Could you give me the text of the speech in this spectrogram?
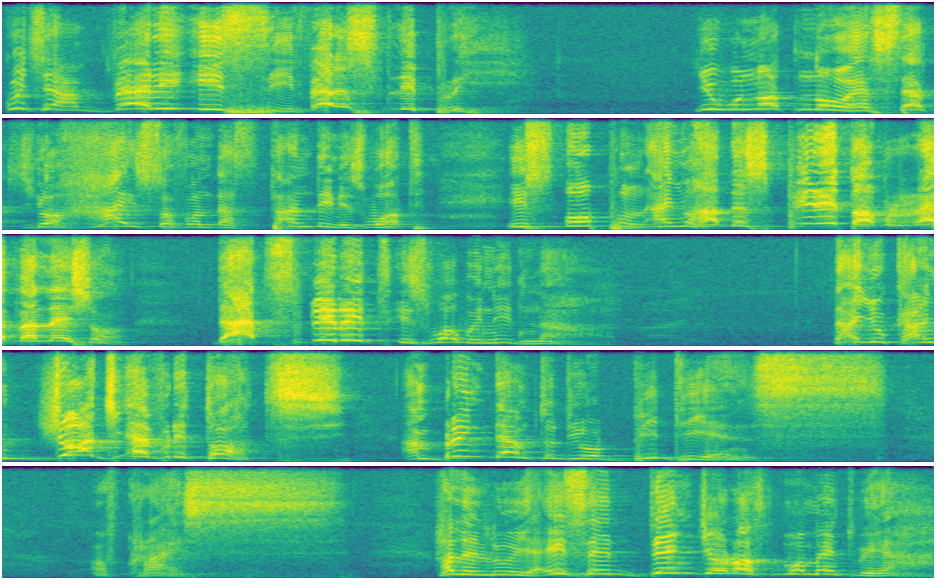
Which are very easy, very slippery. You will not know except your eyes of understanding is what? Is open. And you have the spirit of revelation. That spirit is what we need now. That you can judge every thought and bring them to the obedience of Christ. Hallelujah. It's a dangerous moment we are.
